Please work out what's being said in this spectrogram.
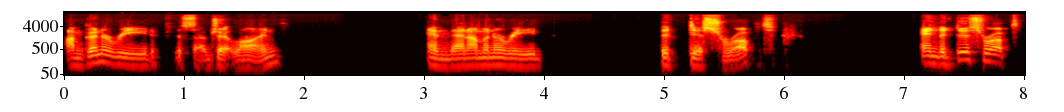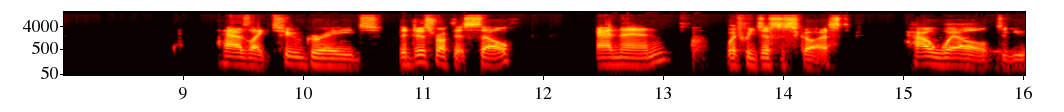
I'm going to read the subject line, and then I'm going to read the disrupt. And the disrupt has like two grades the disrupt itself, and then, which we just discussed, how well do you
